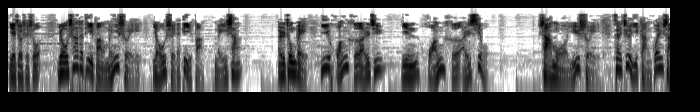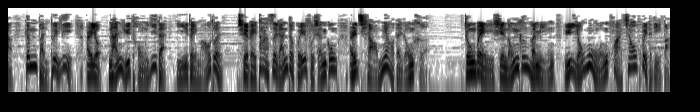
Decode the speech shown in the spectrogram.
也就是说，有沙的地方没水，有水的地方没沙。而中卫依黄河而居，因黄河而秀。沙漠与水在这一感官上根本对立而又难于统一的一对矛盾，却被大自然的鬼斧神工而巧妙的融合。中卫是农耕文明与游牧文化交汇的地方，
